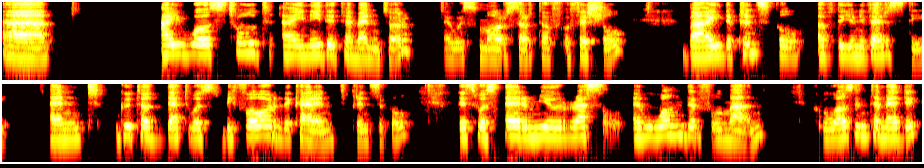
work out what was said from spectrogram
uh, I was told I needed a mentor. I was more sort of official by the principal of the university. And Guto, that was before the current principal. This was Sir Muir Russell, a wonderful man who wasn't a medic,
